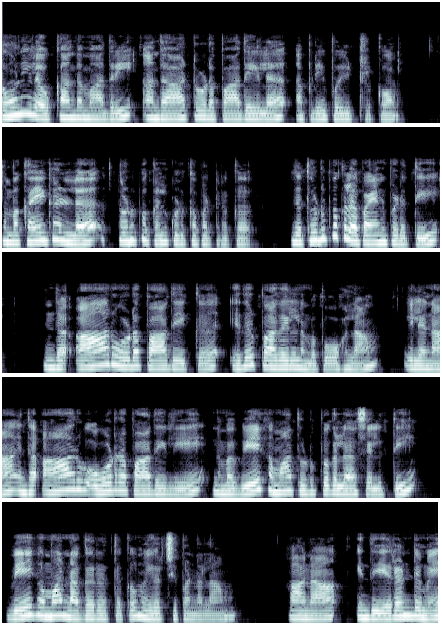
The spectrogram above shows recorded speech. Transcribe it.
தோணியில் உட்கார்ந்த மாதிரி அந்த ஆற்றோட பாதையில் அப்படியே போயிட்டுருக்கோம். நம்ம கைகளில் துடுப்புகள் கொடுக்கப்பட்டிருக்கு. இந்த துடுப்புகளை பயன்படுத்தி இந்த ஆறோட பாதைக்கு எதிர்பாதையில் நம்ம போகலாம். இல்லைனா இந்த ஆறு ஓடுற பாதையிலேயே நம்ம வேகமாக துடுப்புகளை செலுத்தி வேகமாக நகரத்துக்கு முயற்சி பண்ணலாம். ஆனால் இந்த இரண்டுமே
